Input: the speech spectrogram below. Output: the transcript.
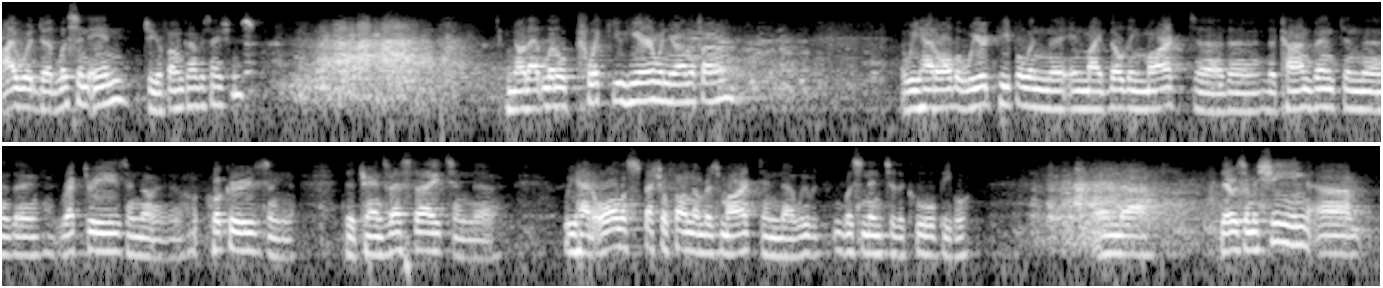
I would uh, listen in to your phone conversations. you know that little click you hear when you're on the phone? We had all the weird people in the in my building marked, uh, the the convent and the, the rectories and the hookers and the transvestites and uh, we had all the special phone numbers marked and uh, we would listen in to the cool people. And uh, there was a machine. Um,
